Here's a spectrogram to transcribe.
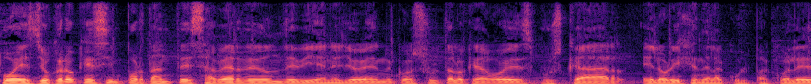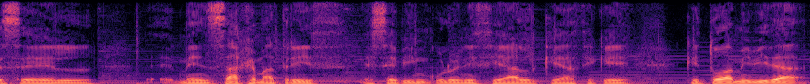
Pues yo creo que es importante saber de dónde viene. Yo en consulta lo que hago es buscar el origen de la culpa, cuál es el eh, mensaje matriz, ese vínculo inicial que hace que, que toda mi vida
